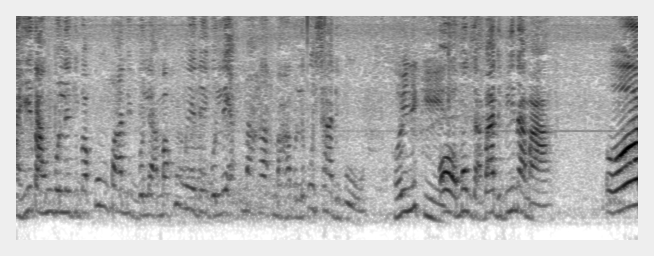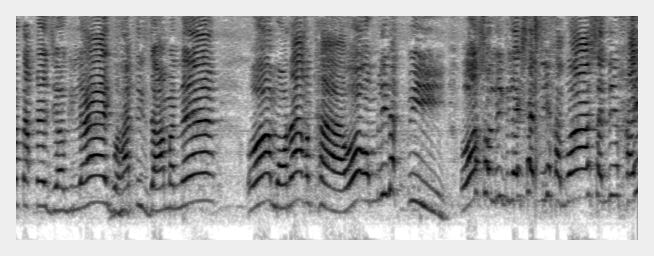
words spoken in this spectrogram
আহি তাহোন বোলে কিবা কোম্পানীত বোলে আমাক সোমাই দে বোলে একমাহ একমাহ বোলে পইচা দিব। হয় নেকি? অ মোক যাবা দিবি না মা। অ তাকে জিয়গিলাই গুৱাহাটীত যা মানে। অ মৰা কথা। অ অমলি থাকবি। অ চলি গিলাই চাদি খাব চাদি খাই।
